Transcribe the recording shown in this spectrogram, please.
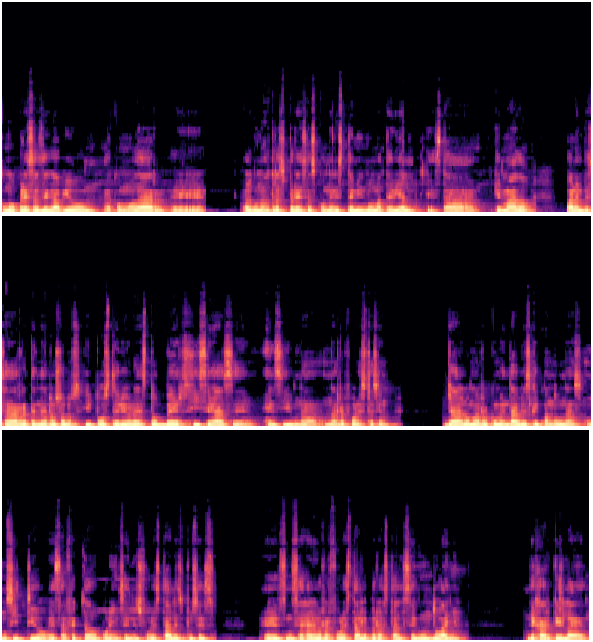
como presas de gavión, acomodar eh, algunas otras presas con este mismo material que está quemado para empezar a retener los suelos y posterior a esto ver si se hace en sí una, una reforestación. Ya lo más recomendable es que cuando un sitio es afectado por incendios forestales, pues es, es necesario reforestarlo, pero hasta el segundo año. Dejar que la,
